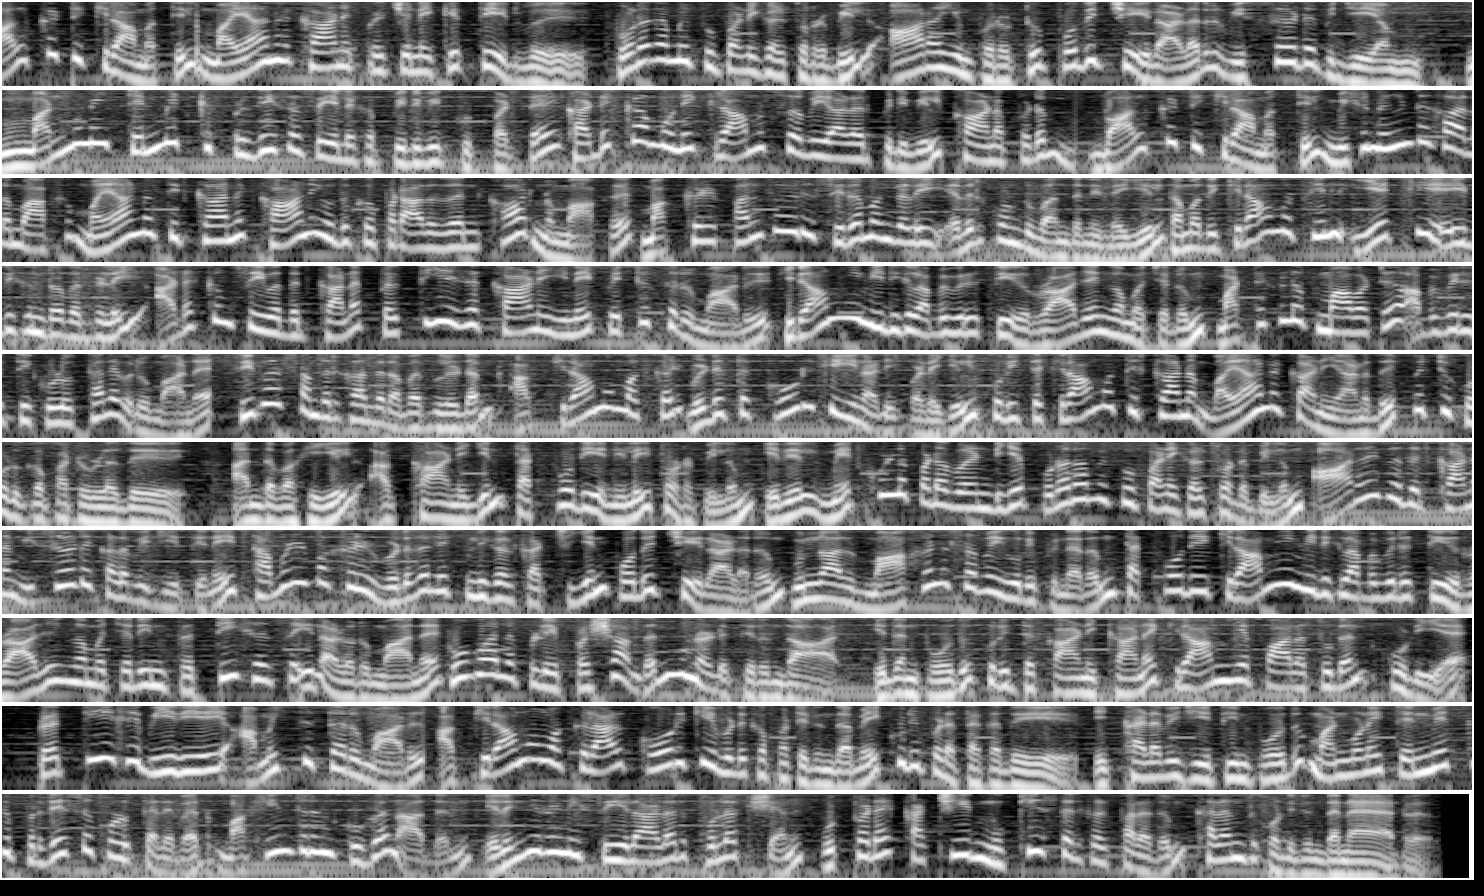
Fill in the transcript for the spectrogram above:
வால்கட்டி கிராமத்தில் மயான காணி பிரச்சினைக்கு தீர்வு. புனரமைப்பு பணிகள் தொடர்பில் ஆராயும் பொருட்டு பொதுச் செயலாளர் விசேட விஜயம். மண்முனை தென்மேற்கு பிரதேச செயலக பிரிவிற்குட்பட்ட கடுக்காமுனை கிராம சேவையாளர் பிரிவில் காணப்படும் வால்கட்டி கிராமத்தில் மிக நீண்ட காலமாக மயானத்திற்கான காணி ஒதுக்கப்படாததன் காரணமாக மக்கள் பல்வேறு சிரமங்களை எதிர்கொண்டு வந்த நிலையில் தமது கிராமத்தில் இயற்கை எய்துகின்றவர்களை அடக்கம் செய்வதற்கான பிரத்யேக காணியினை பெற்றுத்தருமாறு கிராமிய வீதிகள் அபிவிருத்தி ராஜாங்க அமைச்சரும் மட்டக்களப்பு மாவட்ட அபிவிருத்தி குழு தலைவருமான சிவ சந்திரகாந்தன் அவர்களிடம் அக்கிராம மக்கள் விடுத்த கோரிக்கையின் அடிப்படையில் குறித்த கிராமத்திற்கான மயான காணியானது பெற்றுக் கொடுக்கப்பட்டுள்ளது. அந்த வகையில் அக்காணியின் தற்போதைய நிலை தொடர்பிலும் இதில் மேற்கொள்ளப்பட வேண்டிய புனரமைப்பு பணிகள் தொடர்பிலும் ஆராய்வதற்கான விசேட களவிஜயத்தினை தமிழ் மக்கள் விடுதலை புலிகள் கட்சியின் பொதுச் செயலாளரும் முன்னாள் மாகாண சபை உறுப்பினரும் தற்போதைய கிராமிய வீதிகள் அபிவிருத்தி ராஜாங்க அமைச்சரின் பிரத்யேக செயலாளருமான பூவாலப்பிள்ளை பிரசாந்தன் முன்னெடுத்திருந்தார். இதன்போது குறித்த காணிக்கான கிராமிய பாலத்துடன் கூடிய பிரத்யேக வீதியை அமைத்து தருமாறு அக்கிராம மக்களால் கோரிக்கை விடுக்கப்பட்டிருந்தமை குறிப்பிடத்தக்கது. இக்களவிஜயத்தின் போது மண்முனை தென்மேற்கு பிரதேச குழு தலைவர் மகேந்திரன் குகநாதன் இளைஞரணி செயலாளர் புலக்ஷன் உட்பட கட்சியின் முக்கியஸ்தர்கள் பலரும் கலந்து கொண்டிருந்தனர்.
